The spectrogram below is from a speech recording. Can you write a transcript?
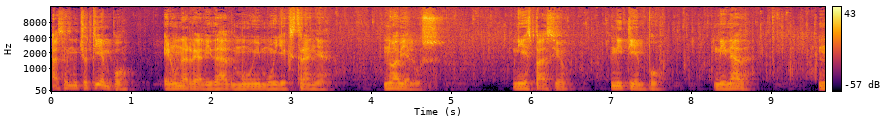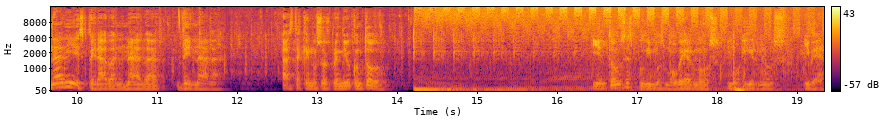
Hace mucho tiempo, en una realidad muy, muy extraña, no había luz, ni espacio, ni tiempo, ni nada. Nadie esperaba nada de nada, hasta que nos sorprendió con todo. Y entonces pudimos movernos, morirnos y ver.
